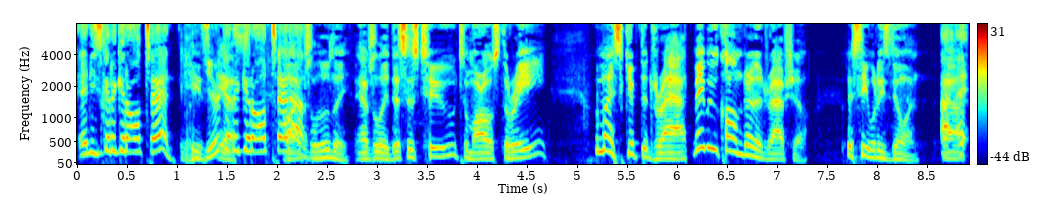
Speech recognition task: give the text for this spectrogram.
And he's going to get all 10. He's- You're going to get all 10 Oh, out of. Absolutely. Absolutely. This is two. Tomorrow's three. We might skip the draft. Maybe we call him during the draft show to see what he's doing. I, I-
